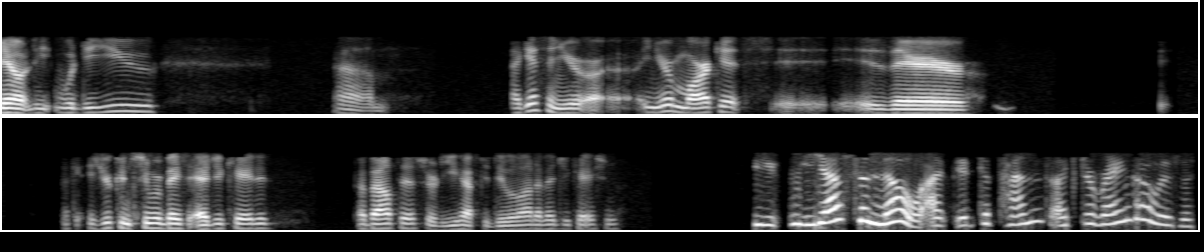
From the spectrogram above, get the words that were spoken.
now, do, do you? Um, I guess in your in your markets, is there is your consumer base educated about this, or do you have to do a lot of education? Yes and no. I, it depends. Like Durango is a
